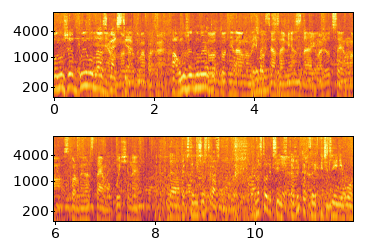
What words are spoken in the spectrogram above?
Он уже был у нас в Не, гостях. номер два пока. А, он уже номер два. Тут, тут недавно начался замес, да, революция, но скоро наверстаем упущенные. Да, так что ничего страшного. Ну что, Алексей, скажи, как свои впечатления о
